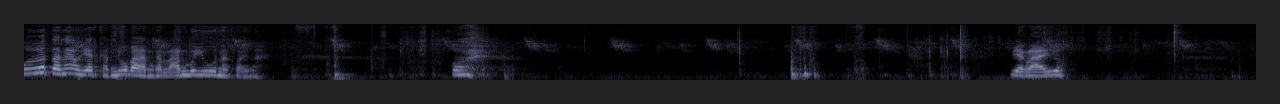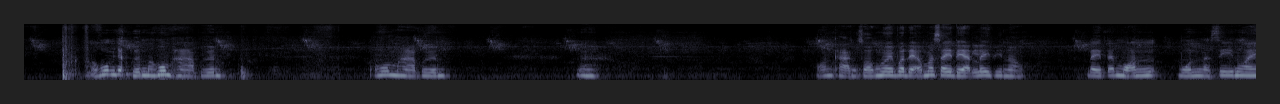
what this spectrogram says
เบิดตาแนวเฮ็ดขันอยู่บ้านขันร้านบ่อยู่น่ะข่อยน่ะโอ้ยเบียกหลายอยู่มาห่มจักพื้นมาห่มหาพื้นมาห่มหาพื้นออหมอนขางสองหน่วยบ่ได้เอามาใส่แดดเลยพี่น้องได้แต่หมอนหมุนน่ะสี่หน่วย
